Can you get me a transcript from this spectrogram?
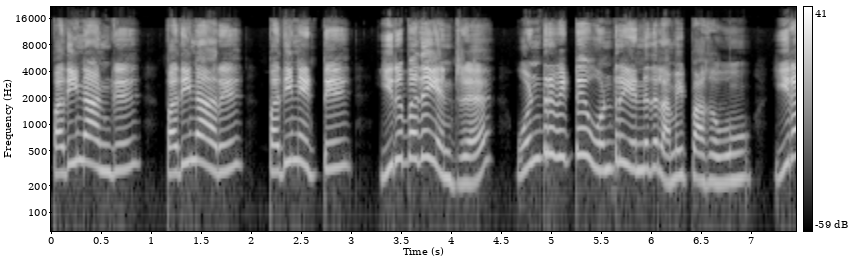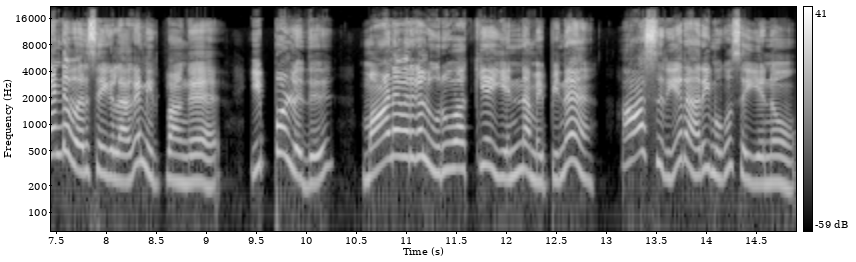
பதினான்கு பதினாறு பதினெட்டு இருபது என்ற ஒன்று விட்டு ஒன்று எண்ணுதல் அமைப்பாகவும் இரண்டு வரிசைகளாக நிற்பாங்க. இப்பொழுது மாணவர்கள் உருவாக்கிய எண் அமைப்பின ஆசிரியர் அறிமுகம் செய்யணும்.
